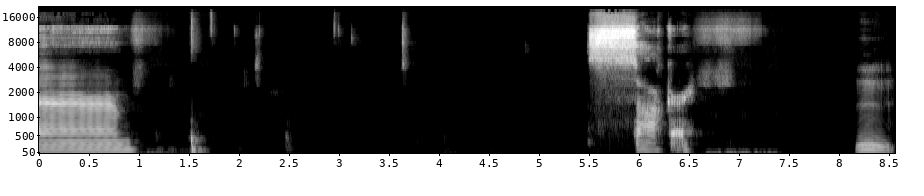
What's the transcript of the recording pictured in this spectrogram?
Um, soccer. mm.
